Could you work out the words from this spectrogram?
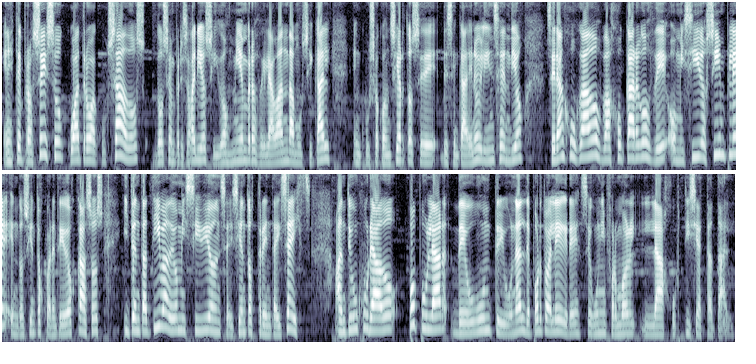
En este proceso, cuatro acusados, dos empresarios y dos miembros de la banda musical en cuyo concierto se desencadenó el incendio, serán juzgados bajo cargos de homicidio simple en 242 casos y tentativa de homicidio en 636, ante un jurado popular de un tribunal de Porto Alegre, según informó la justicia estatal.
